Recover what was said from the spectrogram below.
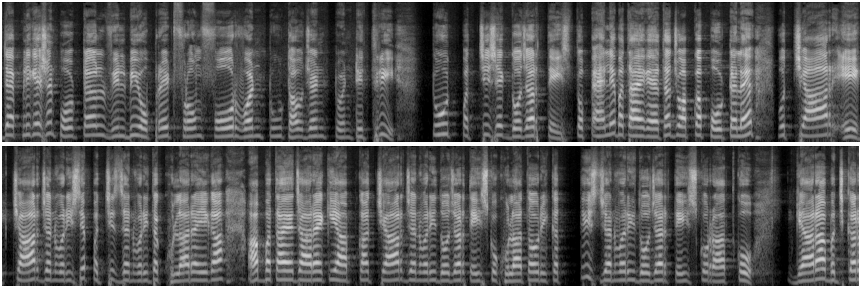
the application portal will be operate from four one two thousand twenty three to पच्चीस एक दो हज़ार तेईस। तो पहले बताया गया था जो आपका पोर्टल है, वो चार एक, चार जनवरी से पच्चीस जनवरी तक खुला रहेगा। अब बताया जा रहा है कि आपका चार जनवरी दो हज़ार तेईस को खुला था और इकतीस जनवरी दो हज़ार तेईस को रात को ग्यारह बजकर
